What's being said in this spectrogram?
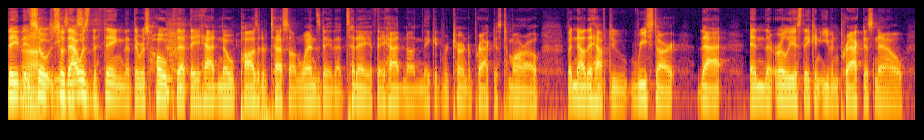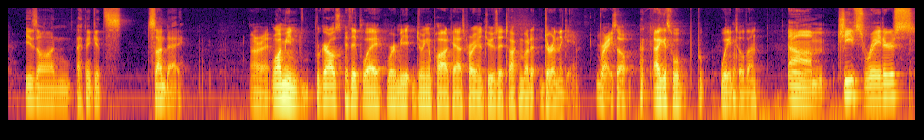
They, they Ah, so so that was the thing that there was hope that they had no positive tests on Wednesday. That today, if they had none, they could return to practice tomorrow. But now they have to restart that, and the earliest they can even practice now is on I think it's Sunday. All right. Well, I mean, regardless if they play, we're gonna be doing a podcast probably on Tuesday talking about it during the game. right. So I guess we'll p- wait until then. Um, Chiefs Raiders.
